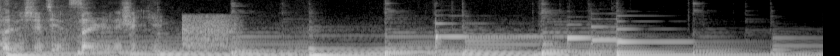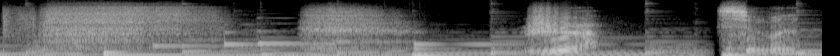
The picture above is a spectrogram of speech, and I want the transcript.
焚事件，三人是因。日新闻。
